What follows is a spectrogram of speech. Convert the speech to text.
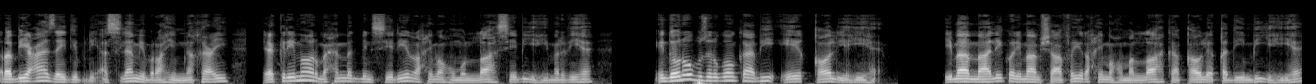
ربیعہ، زید ابن اسلم، ابراہیم نقعی اکریمہ اور محمد بن سیرین رحمہ اللہ سے بھی یہی مروی ہے۔ ان دونوں بزرگوں کا بھی ایک قول یہی ہے۔ امام مالک اور امام شافی رحمہ اللہ کا قول قدیم بھی یہی ہے۔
